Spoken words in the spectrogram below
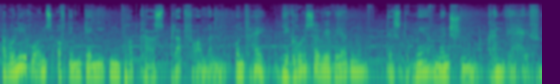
abonniere uns auf den gängigen Podcast-Plattformen. Und hey, je größer wir werden, desto mehr Menschen können wir helfen.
